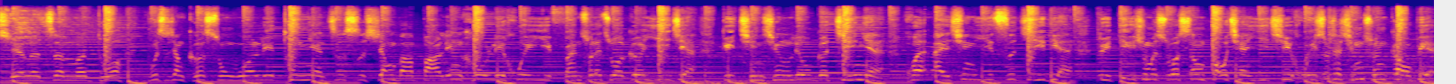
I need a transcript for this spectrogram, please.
写了这么多，不是想歌颂我的童年，只是想把八零后的回忆翻出来做个意见，给亲情留个纪念，还爱情一次祭奠，对弟兄们说声抱歉，一起挥手向青春告别，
